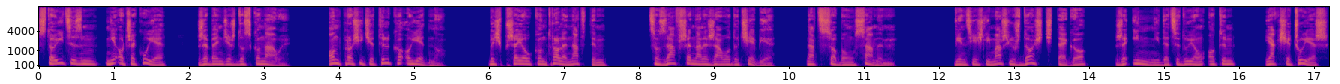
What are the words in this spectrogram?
Stoicyzm nie oczekuje, że będziesz doskonały. On prosi cię tylko o jedno, byś przejął kontrolę nad tym, co zawsze należało do ciebie, nad sobą samym. Więc jeśli masz już dość tego, że inni decydują o tym, jak się czujesz,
